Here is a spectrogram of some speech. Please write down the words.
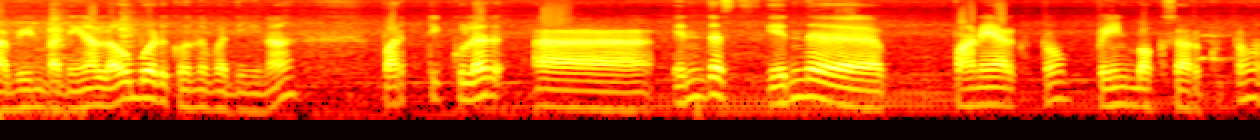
அப்படின்னு பார்த்தீங்கன்னா லவ் பேர்டுக்கு வந்து பார்த்திங்கன்னா பர்டிகுலர் எந்த எந்த பானையாக இருக்கட்டும் பெயிண்ட் பாக்ஸாக இருக்கட்டும்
